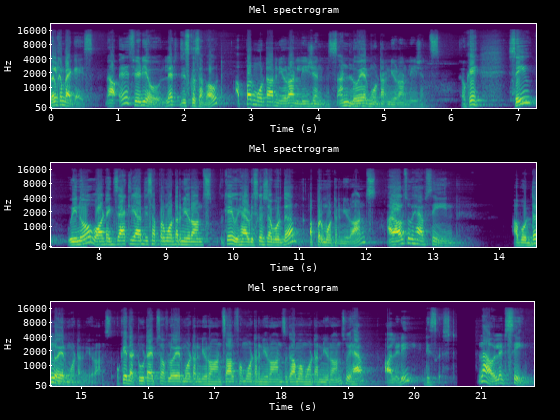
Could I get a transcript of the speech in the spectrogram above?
Welcome back guys. Now in this video, let's discuss about upper motor neuron lesions and lower motor neuron lesions. Okay, see we know what exactly are these upper motor neurons. Okay, we have discussed about the upper motor neurons and also we have seen about the lower motor neurons. Okay, the two types of lower motor neurons, alpha motor neurons, gamma motor neurons we have already discussed. Now let's see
